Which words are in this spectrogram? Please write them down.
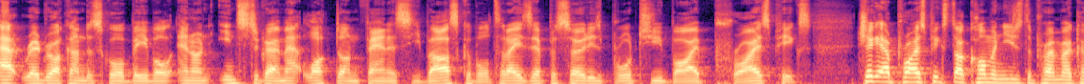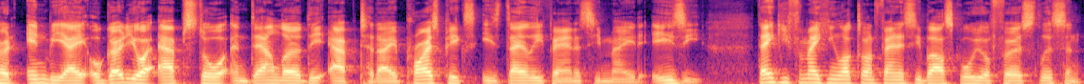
at redrock underscore bball and on Instagram at Locked On Fantasy Basketball. Today's episode is brought to you by Prize Picks. Check out prizepicks.com and use the promo code NBA or go to your app store and download the app today. Prize Picks is daily fantasy made easy. Thank you for making Locked On Fantasy Basketball your first listen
